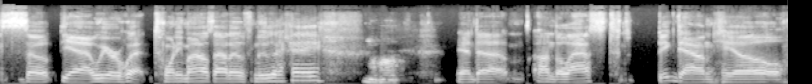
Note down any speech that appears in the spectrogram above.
So yeah, we were what twenty miles out of Mulegé, uh-huh. and um, on the last big downhill,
